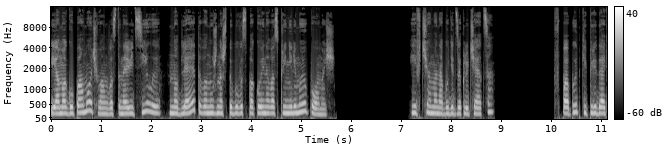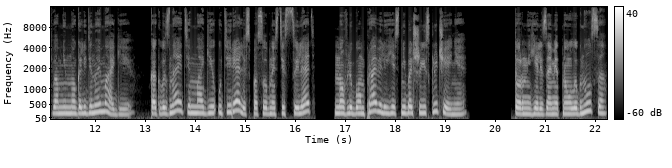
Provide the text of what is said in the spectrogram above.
«Я могу помочь вам восстановить силы, но для этого нужно, чтобы вы спокойно восприняли мою помощь». «И в чем она будет заключаться?» в попытке передать вам немного ледяной магии. Как вы знаете, маги утеряли способность исцелять, но в любом правиле есть небольшие исключения. Торн еле заметно улыбнулся,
